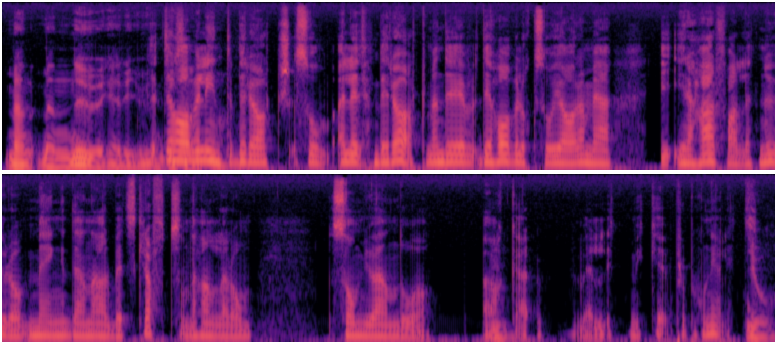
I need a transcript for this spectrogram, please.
Men, men nu är det ju Det, det har väl inte berört, så, eller berört, men det, det har väl också att göra med, i, i det här fallet nu då, mängden arbetskraft som det handlar om, som ju ändå Mm. ökar väldigt mycket proportionerligt. Jo,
